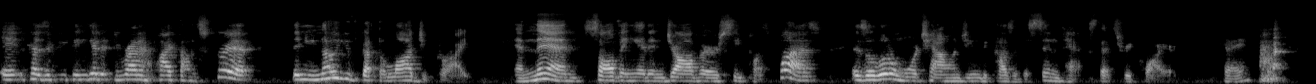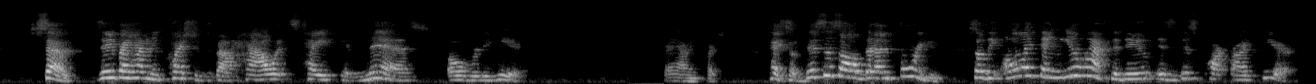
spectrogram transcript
because if you can get it to run in Python script, then you know you've got the logic right. And then solving it in Java or C++ is a little more challenging because of the syntax that's required. Okay. So, does anybody have any questions about how it's taken this over to here? Okay, have any questions? Okay, so this is all done for you. So the only thing you have to do is this part right here.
